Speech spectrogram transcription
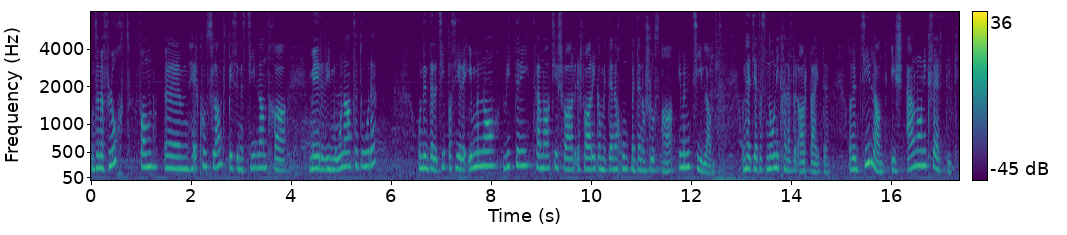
Und so eine Flucht vom ähm, Herkunftsland bis in ein Zielland kann mehrere Monate dauern. Und in dieser Zeit passieren immer noch weitere traumatische Erfahrungen und mit denen kommt man dann am Schluss an in einem Zielland. Und hat ja das noch nicht verarbeiten Und ein Zielland ist auch noch nicht fertig.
